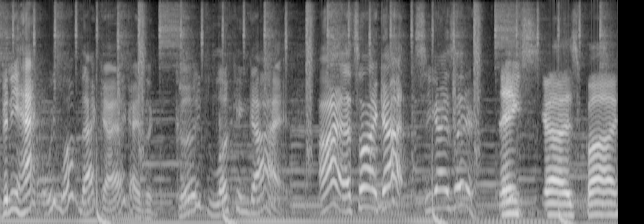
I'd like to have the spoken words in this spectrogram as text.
Vinnie Hack. We love that guy. That guy's a good looking guy. All right, that's all I got. See you guys later. Thanks, guys. Bye.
